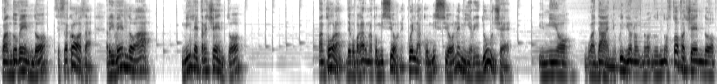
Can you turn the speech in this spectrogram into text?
Quando vendo, stessa cosa, rivendo a 1300, ancora devo pagare una commissione, quella commissione mi riduce il mio guadagno, quindi io non, non, non sto facendo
